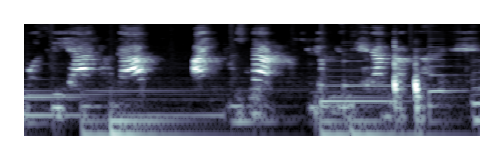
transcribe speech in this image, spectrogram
podría ayudar a incrustarlo. Si yo quisiera eh,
